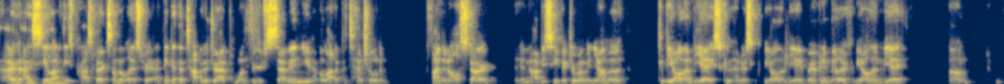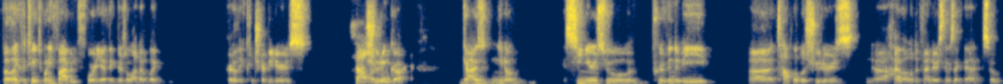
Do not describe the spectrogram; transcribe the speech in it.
I, I see a lot of these prospects on the list, right? I think at the top of the draft, one through seven, you have a lot of potential to find an all star. And obviously, Victor Wembanyama could be all NBA, Scoot Henderson could be all NBA, Brandon Miller could be all NBA. Um, but like between 25 and 40, I think there's a lot of like early contributors, solid. shooting guard guys, you know, seniors who have proven to be uh, top level shooters, uh, high level defenders, things like that. So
